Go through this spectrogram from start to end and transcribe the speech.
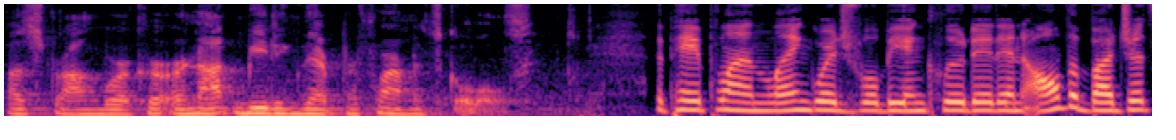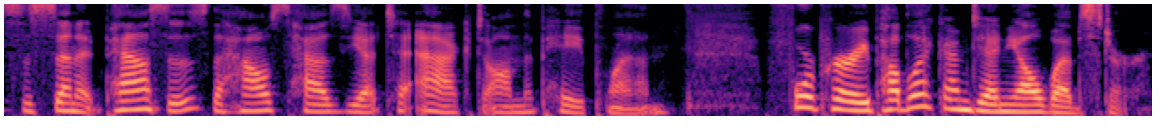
a strong worker or not meeting their performance goals. The pay plan language will be included in all the budgets the Senate passes. The House has yet to act on the pay plan. For Prairie Public, I'm Danielle Webster.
